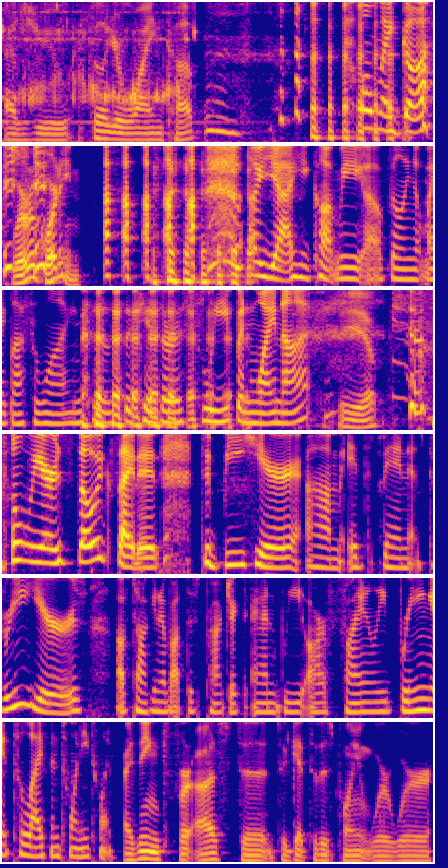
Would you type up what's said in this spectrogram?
As you fill your wine cup, Oh my gosh. we're recording. Uh, yeah, he caught me uh, filling up my glass of wine because the kids are asleep and why not? yep. so we are so excited to be here. Um, it's been three years of talking about this project, and we are finally bringing it to life in 2020. I think for us to to get to this point where we're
